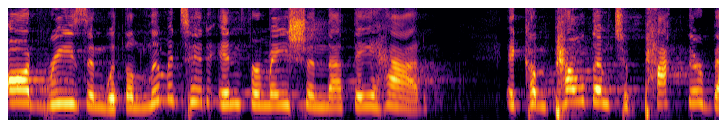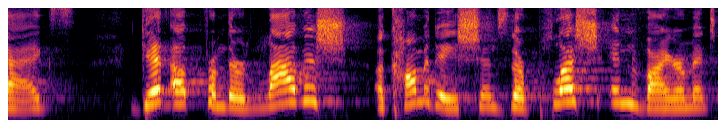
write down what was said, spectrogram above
odd reason with the limited information that they had. It compelled them to pack their bags, get up from their lavish accommodations, their plush environment,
